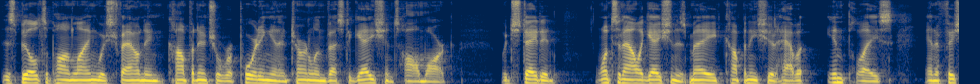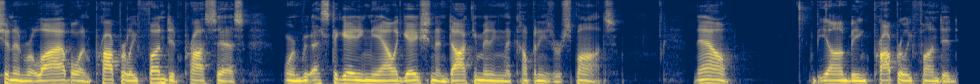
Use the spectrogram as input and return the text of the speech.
This builds upon language found in confidential reporting and internal investigations hallmark, which stated once an allegation is made, companies should have in place an efficient and reliable and properly funded process for investigating the allegation and documenting the company's response. Now, beyond being properly funded,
